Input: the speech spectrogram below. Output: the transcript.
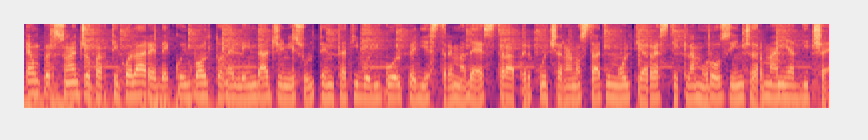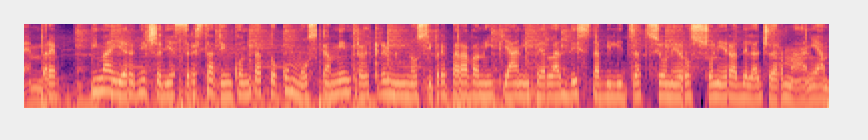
È un personaggio particolare ed è coinvolto nelle indagini sul tentativo di golpe di estrema destra, per cui c'erano stati molti arresti clamorosi in Germania a dicembre. Di Maier dice di essere stato in contatto con Mosca mentre al Cremlino si preparavano i piani per la destabilizzazione rossonera della Germania.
